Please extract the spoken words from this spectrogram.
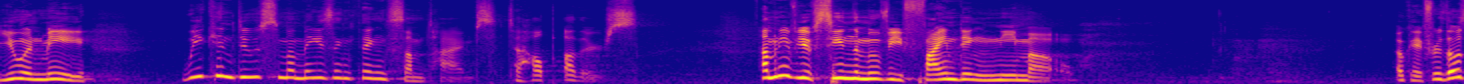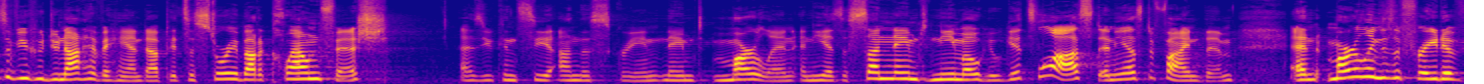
you and me, we can do some amazing things sometimes to help others. How many of you have seen the movie Finding Nemo? Okay, for those of you who do not have a hand up, it's a story about a clownfish, as you can see on the screen, named Marlin, and he has a son named Nemo who gets lost and he has to find them. And Marlin is afraid of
